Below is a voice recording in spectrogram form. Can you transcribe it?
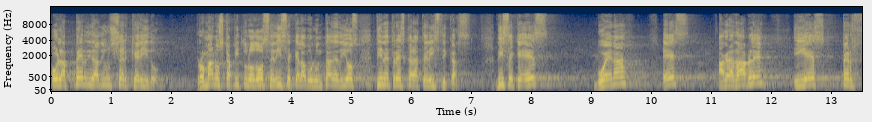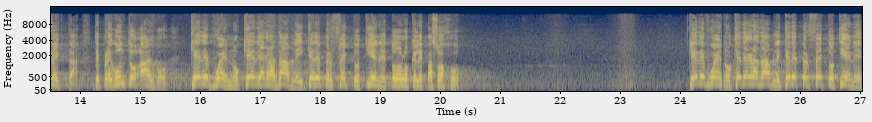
o la pérdida de un ser querido. Romanos capítulo 12 dice que la voluntad de Dios tiene tres características. Dice que es buena, es agradable y es perfecta. Te pregunto algo, ¿qué de bueno, qué de agradable y qué de perfecto tiene todo lo que le pasó a Job? ¿Qué de bueno, qué de agradable, qué de perfecto tiene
